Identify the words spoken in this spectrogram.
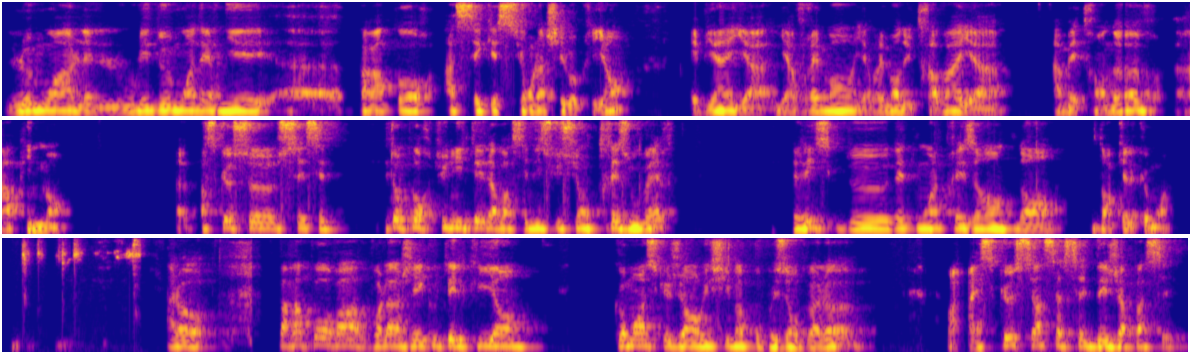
le mois ou les deux mois derniers euh, par rapport à ces questions-là chez vos clients, eh bien, il y a, y a, vraiment, y a vraiment du travail à, à mettre en œuvre rapidement. Euh, parce que ce, cette opportunité d'avoir ces discussions très ouvertes risque d'être moins présente dans, dans quelques mois. Alors, par rapport à, voilà, j'ai écouté le client, Comment est-ce que j'ai enrichi ma proposition de valeur? Est-ce que ça, ça s'est déjà passé?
